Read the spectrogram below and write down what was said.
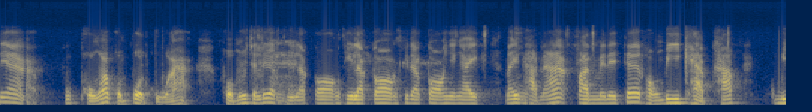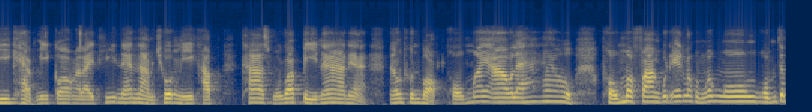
เนี่ย ผมผมว่าผมปวดหัวฮะผมไม่รู้จะเลือกทีละกอง ทีละกอง ทีละกองยังไง ในฐานะฟันเมนเจอร์ของ B cap ครับ B cap มีกองอะไรที่แนะนำช่วงนี้ครับ ถ้าสมมติว่าปีหน้าเนี่ยนักลงทุนบอกผมไม่เอาแล้ว ผมมาฟังคุณเอ็กซ์แล้วผมก็งง ผมจะ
